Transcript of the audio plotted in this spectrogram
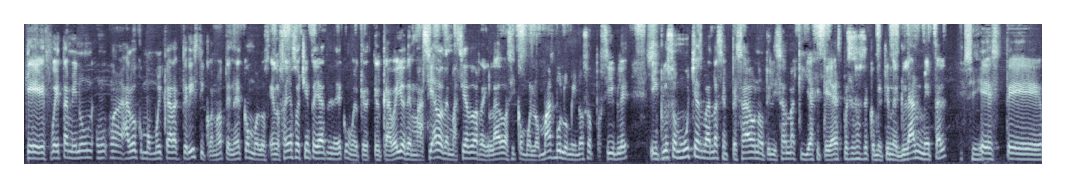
Que fue también un, un- algo como muy característico, ¿no? Tener como los, en los años 80 ya tener como el, el cabello demasiado, demasiado arreglado, así como lo más voluminoso posible. Incluso muchas bandas empezaron a utilizar maquillaje, que ya después eso se convirtió en el glam metal. Sí. Este,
